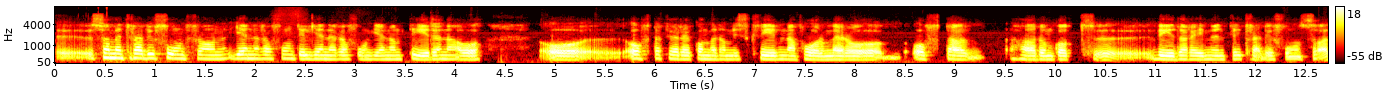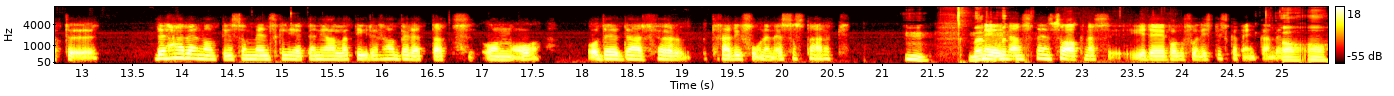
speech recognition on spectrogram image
eh, som en tradition från generation till generation genom tiderna och, och ofta förekommer de i skrivna former och ofta har de gått eh, vidare i muntlig tradition så att eh, det här är någonting som mänskligheten i alla tider har berättat om och, och det är därför traditionen är så stark. Mm. Men, Medan men, den saknas i det evolutionistiska tänkandet. Ja, ja.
